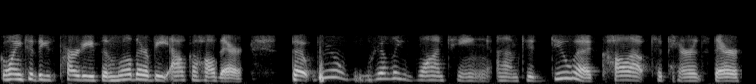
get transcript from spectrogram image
going to these parties and will there be alcohol there? But we're really wanting um, to do a call out to parents there.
